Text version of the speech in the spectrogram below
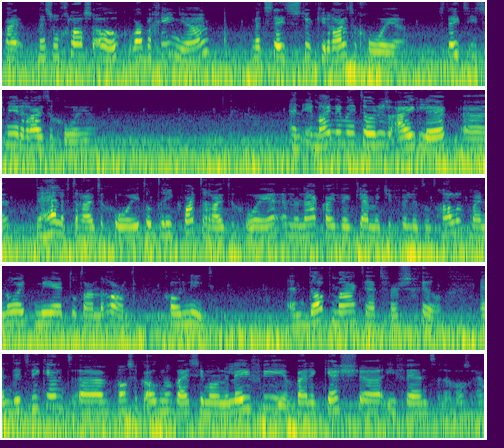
Maar met zo'n glas ook. Waar begin je? Met steeds een stukje eruit te gooien. Steeds iets meer eruit te gooien. En in mijn methode is eigenlijk... Uh, de helft eruit te gooien, tot drie kwart eruit te gooien. En daarna kan je het weer een klein beetje vullen tot half, maar nooit meer tot aan de rand. Gewoon niet. En dat maakt het verschil. En dit weekend uh, was ik ook nog bij Simone Levy bij de Cash uh, Event. Dat was echt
